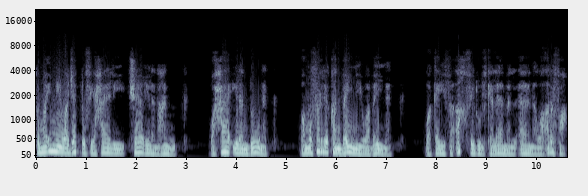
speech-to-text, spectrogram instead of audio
ثم إني وجدت في حالي شاغلا عنك وحائلا دونك ومفرقا بيني وبينك وكيف أخفض الكلام الآن وأرفع؟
